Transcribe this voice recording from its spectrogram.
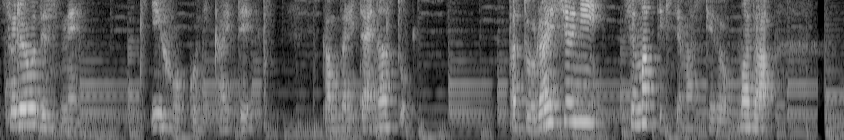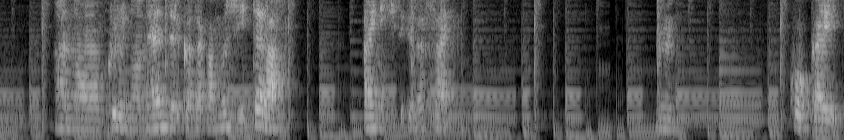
それをですねいい方向に変えて頑張りたいなと。あと来週に迫ってきてますけどまだあの来るのを悩んでる方がもしいたら会いに来てください。うん。後悔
